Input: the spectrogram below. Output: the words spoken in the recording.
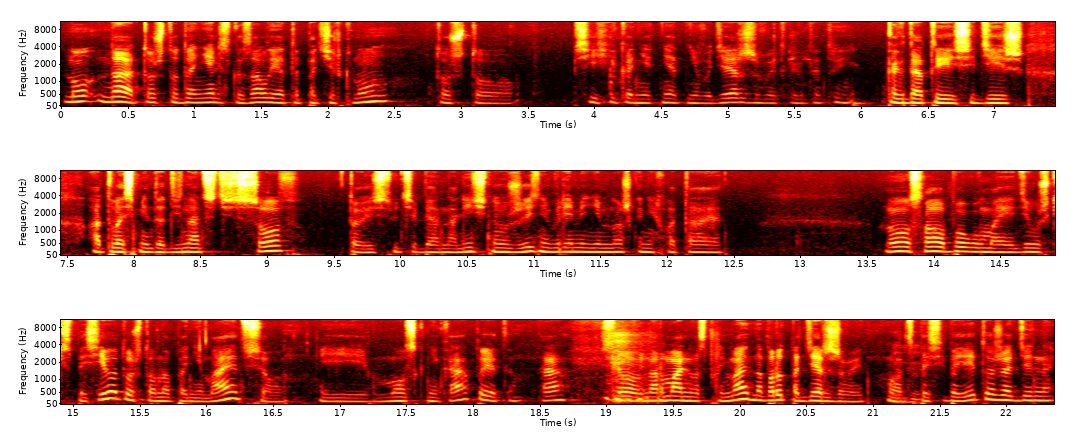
Ну, да, то, что Даниэль сказал, я это подчеркнул. То, что психика нет-нет не выдерживает, когда ты, когда ты сидишь от 8 до 12 часов, то есть у тебя на личную жизнь времени немножко не хватает. Ну, слава богу, моей девушке спасибо, то, что она понимает все, и мозг не капает, да, все нормально воспринимает, наоборот, поддерживает. Вот, спасибо ей тоже отдельно.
